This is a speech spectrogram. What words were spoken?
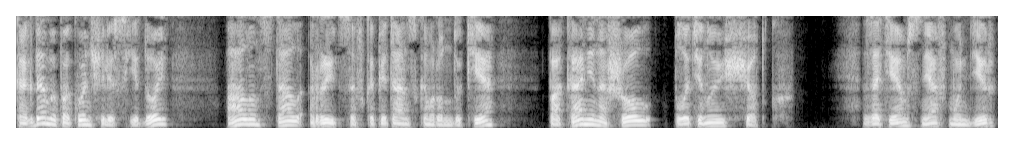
Когда мы покончили с едой, Аллан стал рыться в капитанском рундуке, пока не нашел платяную щетку. Затем, сняв мундир,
